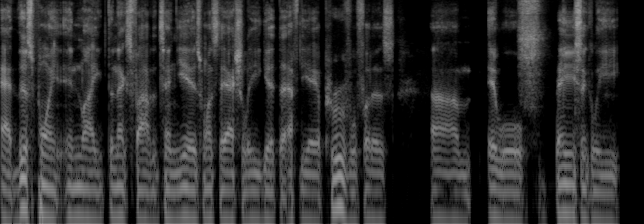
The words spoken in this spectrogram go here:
at this point in like the next five to 10 years, once they actually get the FDA approval for this, um, it will basically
